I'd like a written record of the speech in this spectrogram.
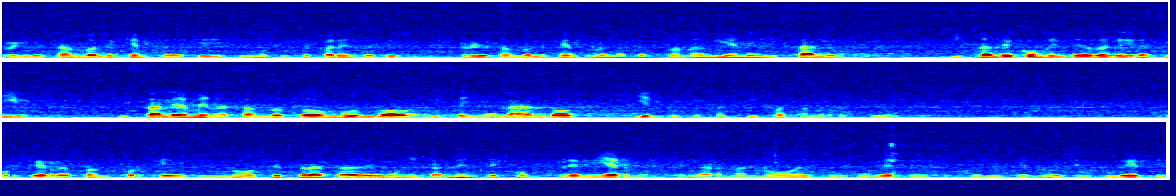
regresando al ejemplo, ya que hicimos este paréntesis, regresando al ejemplo, la persona viene y sale, y sale con el dedo en el gatillo, y sale amenazando a todo el mundo y señalando, y entonces aquí pasan los accidentes. ¿Por qué razón? Porque no se trata de únicamente compré mi arma. El arma no es un juguete, simplemente no es un juguete.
